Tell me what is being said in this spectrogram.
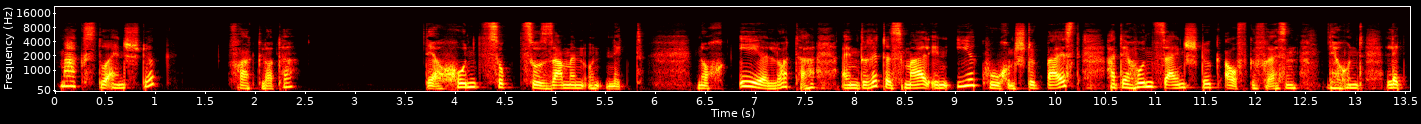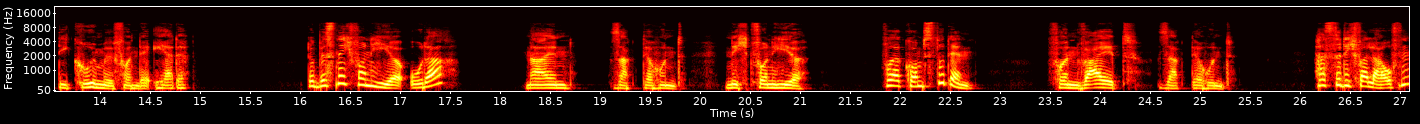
Magst du ein Stück? fragt Lotta. Der Hund zuckt zusammen und nickt. Noch ehe Lotta ein drittes Mal in ihr Kuchenstück beißt, hat der Hund sein Stück aufgefressen. Der Hund leckt die Krümel von der Erde. Du bist nicht von hier, oder? Nein, sagt der Hund, nicht von hier. Woher kommst du denn? Von weit, sagt der Hund. Hast du dich verlaufen?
